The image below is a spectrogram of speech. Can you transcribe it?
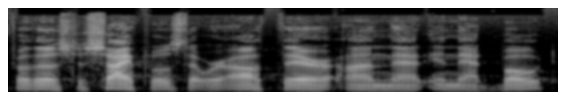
For those disciples that were out there on that, in that boat,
